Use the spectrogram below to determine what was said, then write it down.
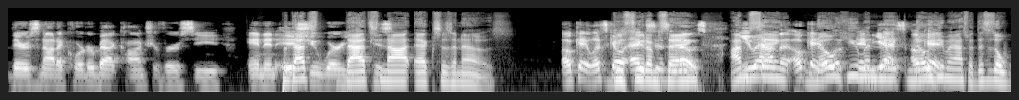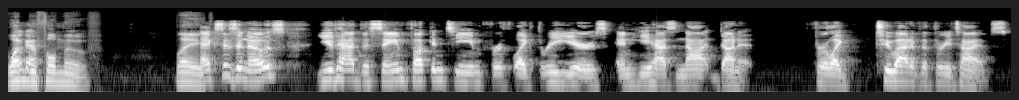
there's not a quarterback controversy and an But issue that's, where that's not X's and O's. Okay, let's go. you see what I'm X's saying? and O's. I'm You saying have a- okay, no human yes, no okay. human aspect. This is a wonderful move. Like X's and O's. You've had the same fucking team for like three years, and he has not done it for like two out of the three times.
